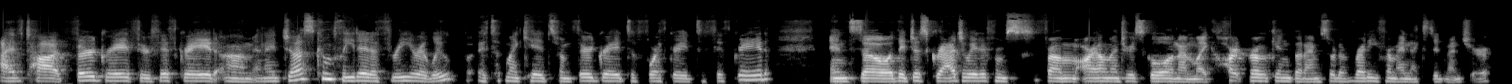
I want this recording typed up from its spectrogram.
I've taught third grade through fifth grade, um, and I just completed a three year loop. I took my kids from third grade to fourth grade to fifth grade, and so they just graduated from from our elementary school and i'm like heartbroken but i'm sort of ready for my next adventure.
